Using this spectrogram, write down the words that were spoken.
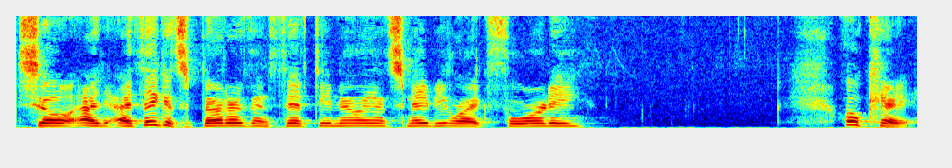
so I, I think it's better than 50 million. It's maybe like 40. Okay,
